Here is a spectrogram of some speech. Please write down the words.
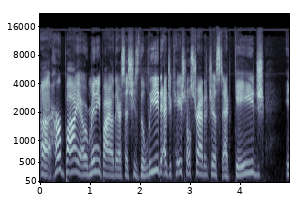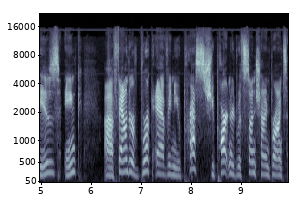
uh, her bio, or mini bio there says she's the lead educational strategist at Gage Is Inc., uh, founder of Brook Avenue Press. She partnered with Sunshine Bronx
